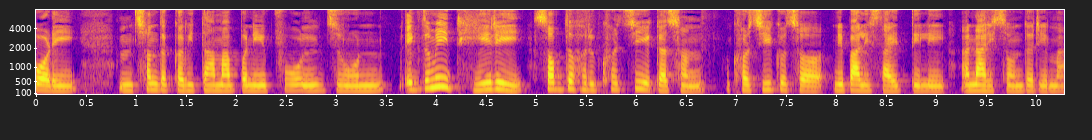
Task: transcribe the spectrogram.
पढेँ। छन्द कवितामा पनि फुल जुन एकदमै धेरै शब्दहरू खर्चिएका छन् खर्चिएको छ नेपाली साहित्यले नारी सौन्दर्यमा।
